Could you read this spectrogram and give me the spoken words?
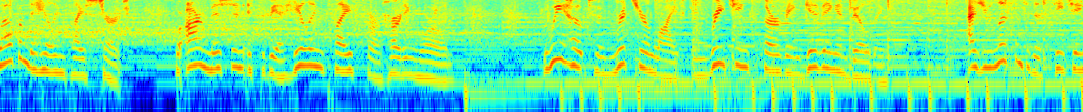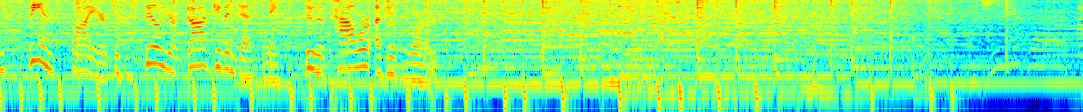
Welcome to Healing Place Church, where our mission is to be a healing place for a hurting world. We hope to enrich your life through reaching, serving, giving, and building. As you listen to this teaching, be inspired to fulfill your God given destiny through the power of His Word.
